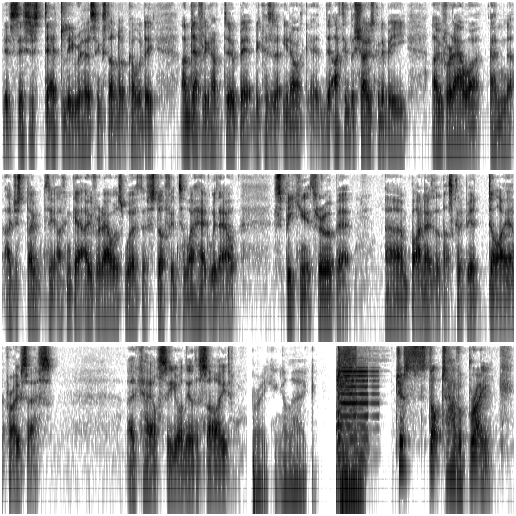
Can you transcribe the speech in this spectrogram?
It's it's just deadly rehearsing stand-up comedy. I'm definitely going to have to do a bit because you know I think the show's going to be over an hour, and I just don't think I can get over an hour's worth of stuff into my head without speaking it through a bit. Um, but I know that that's going to be a dire process. Okay, I'll see you on the other side. Breaking a leg. Just stop to have a break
